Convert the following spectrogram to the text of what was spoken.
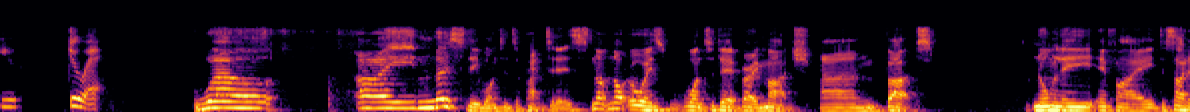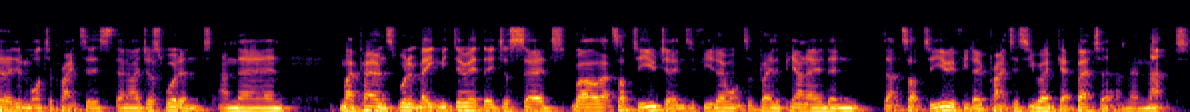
you do it? Well, I mostly wanted to practice, not not always want to do it very much, um, but normally if I decided I didn't want to practice, then I just wouldn't, and then my parents wouldn't make me do it. They just said, "Well, that's up to you, James. If you don't want to play the piano, then that's up to you. If you don't practice, you won't get better." And then that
